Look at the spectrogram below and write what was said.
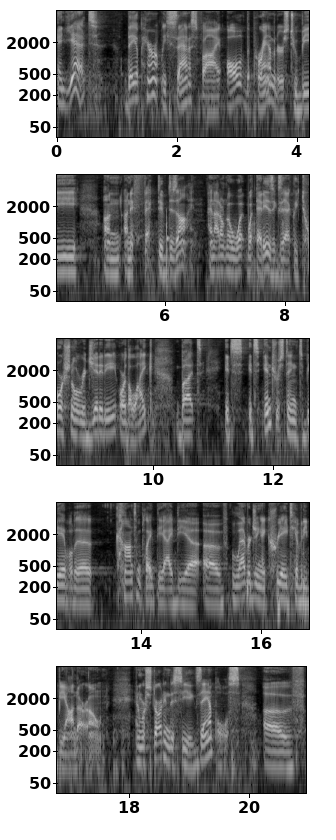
And yet, they apparently satisfy all of the parameters to be an, an effective design. And I don't know what, what that is exactly, torsional rigidity or the like, but it's, it's interesting to be able to contemplate the idea of leveraging a creativity beyond our own. And we're starting to see examples of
